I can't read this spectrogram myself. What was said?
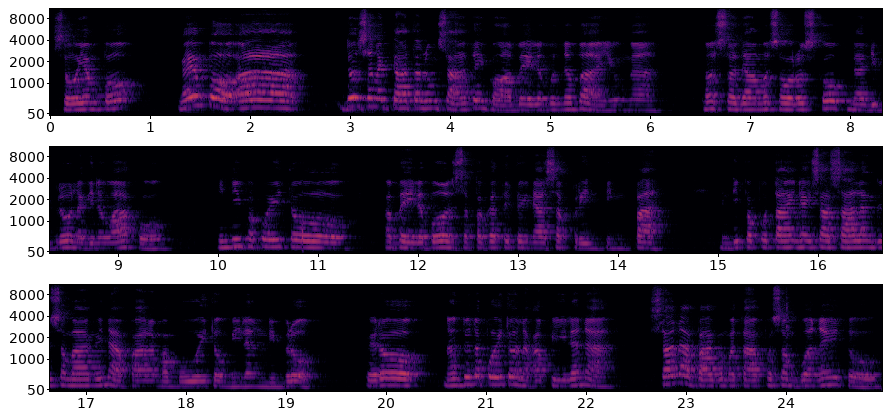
So yan po. Ngayon po, ah, doon sa nagtatanong sa atin kung available na ba yung uh, Nostradamus Horoscope na libro na ginawa ko, hindi pa po ito available sapagkat ito'y nasa printing pa. Hindi pa po tayo na isasalang doon sa makina para mabuo ito bilang libro. Pero nandun na po ito, nakapila na. Sana bago matapos ang buwan na ito,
